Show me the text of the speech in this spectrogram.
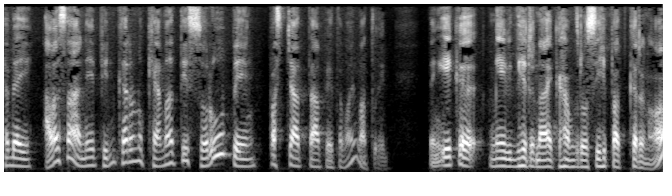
හැබැයි අවසානයේ පින් කරනු කැමති ස්වરૂපයෙන් පශ්චාත්තාපය තමයි මතුවෙන්නේ. දැන් ඒක මේ විදිහට නායක හඳුරෝ සිහිපත් කරනවා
